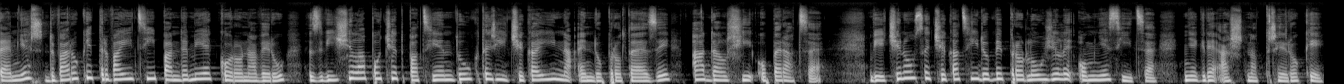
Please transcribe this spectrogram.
Téměř dva roky trvající pandemie koronaviru zvýšila počet pacientů, kteří čekají na endoprotézy a další operace. Většinou se čekací doby prodloužily o měsíce, někde až na tři roky.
